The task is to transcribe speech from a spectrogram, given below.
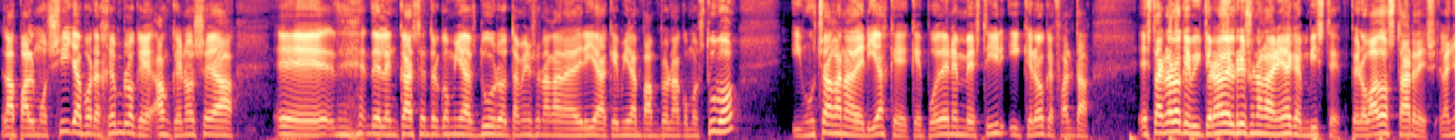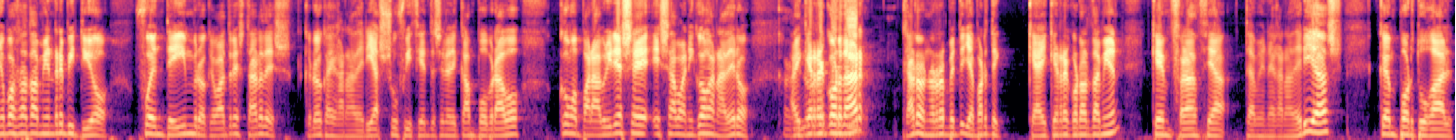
La Palmosilla, por ejemplo, que aunque no sea eh, de- del encaste, entre comillas, duro, también es una ganadería que mira en Pamplona como estuvo. Y muchas ganaderías que, que pueden embestir y creo que falta. Está claro que Victoriano del Río es una ganadería que embiste, pero va dos tardes. El año pasado también repitió. Fuente Imbro, que va tres tardes. Creo que hay ganaderías suficientes en el Campo Bravo como para abrir ese, ese abanico ganadero. Claro, hay no que recordar repetir. Claro, no repetir. Y aparte, que hay que recordar también que en Francia también hay ganaderías, que en Portugal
